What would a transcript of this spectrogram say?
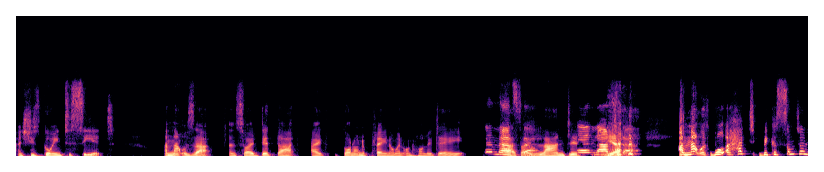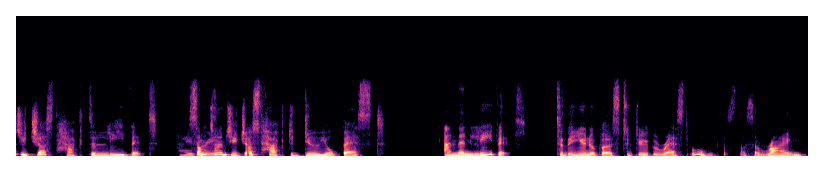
and she's going to see it. And that was that. And so I did that. I got on a plane, I went on holiday. And that's as that. I landed. And that's yeah. that. and that was, well, I had to, because sometimes you just have to leave it. Sometimes you just have to do your best and then leave it to the universe to do the rest. Oh, that's, that's a rhyme.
